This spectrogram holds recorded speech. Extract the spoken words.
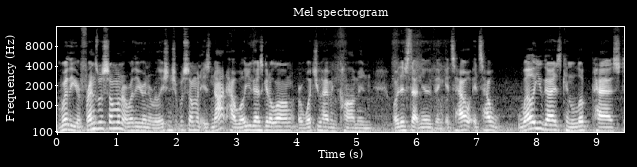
whether you're friends with someone or whether you're in a relationship with someone, is not how well you guys get along or what you have in common or this that and the other thing. It's how it's how well you guys can look past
